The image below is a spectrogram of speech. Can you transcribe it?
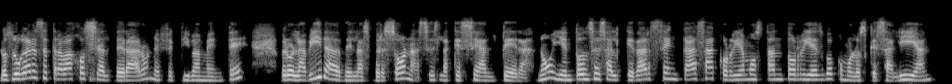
Los lugares de trabajo se alteraron efectivamente, pero la vida de las personas es la que se altera, ¿no? Y entonces al quedarse en casa corríamos tanto riesgo como los que salían.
